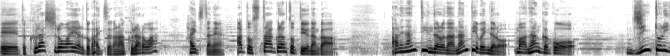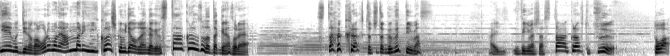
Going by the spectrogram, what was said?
えっ、ー、とクラッシュロワイヤルとか入ってたかな？クラロワ？入ってたね。あとスタークラフトっていうなんかあれなんて言うんだろうな、なんて言えばいいんだろう？まあなんかこう、陣取りゲームっていうのかな、俺もね、あんまり詳しく見たことないんだけど、スタークラフトだったっけな、それ。スタークラフトちょっとググってみます。はい出てきました。スタークラフト2とは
